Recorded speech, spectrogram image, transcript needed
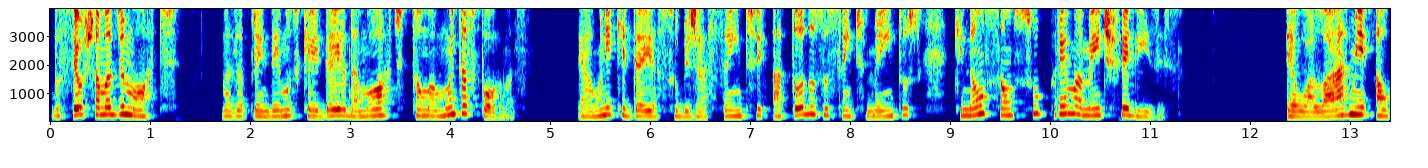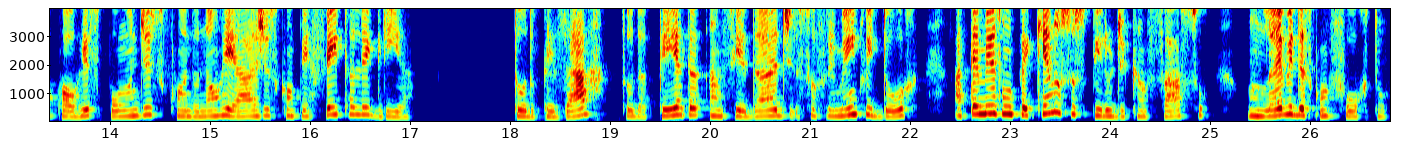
Você o chama de morte, mas aprendemos que a ideia da morte toma muitas formas. É a única ideia subjacente a todos os sentimentos que não são supremamente felizes. É o alarme ao qual respondes quando não reages com perfeita alegria. Todo pesar, toda perda, ansiedade, sofrimento e dor, até mesmo um pequeno suspiro de cansaço, um leve desconforto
